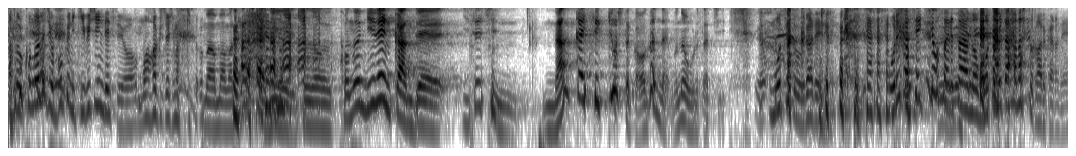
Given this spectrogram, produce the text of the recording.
あのこのラジオ僕に厳しいんですよ。もう拍手しますけど。まあまあまあ確かに そのこの2年間で伊勢神何回説教したか分かんないもんね俺たち。表と裏で。俺が説教されたのを求めた話とかあるからね。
